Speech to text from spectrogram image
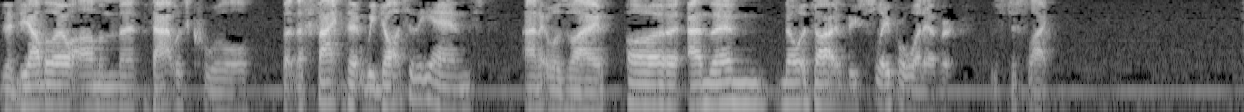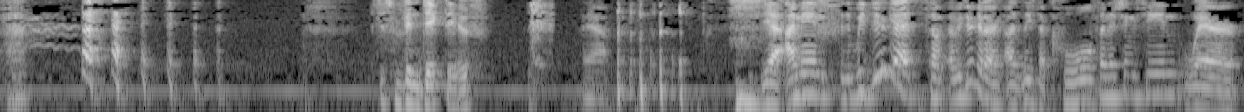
the Diablo armament, that was cool. But the fact that we got to the end and it was like, uh, and then Noah died his sleep or whatever, it's just like, it's just vindictive. Yeah. yeah, I mean, we do get some. We do get a, at least a cool finishing scene where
